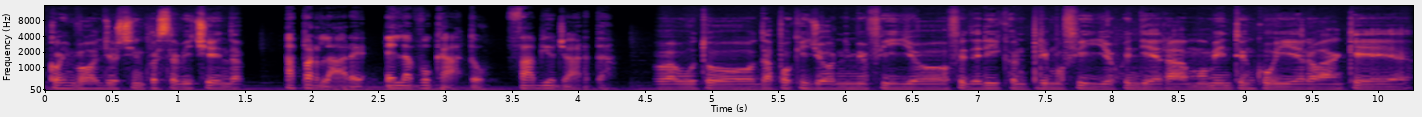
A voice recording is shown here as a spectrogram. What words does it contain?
coinvolgerci in questa vicenda. A parlare è l'avvocato Fabio Giarda. Ho avuto da pochi giorni mio figlio Federico, il primo figlio, quindi era un momento in cui ero anche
